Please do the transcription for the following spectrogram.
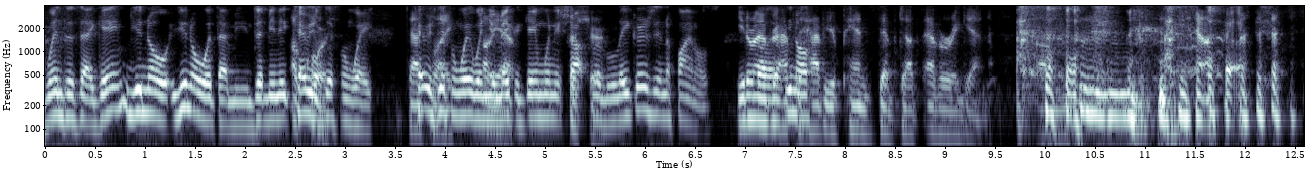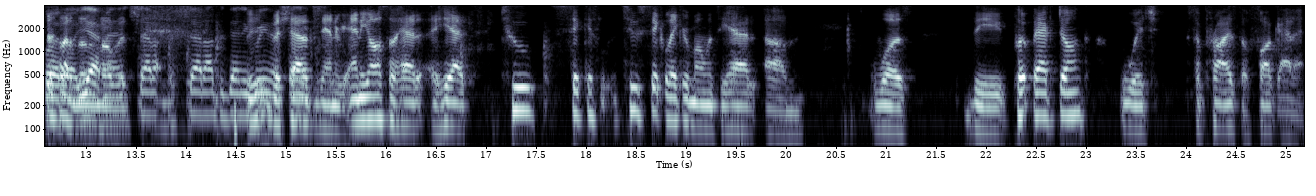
wins us that game, you know, you know what that means. I mean, it carries different weight. That's carries like- different weight when oh, you yeah. make a game-winning shot sure. for the Lakers in the finals. You don't ever uh, have you to have your pants zipped up ever again. Um, know, But uh, yeah, man, shout out, shout out to Danny Green. But shout out to. Danny, and he also had he had two sickest two sick Laker moments. He had um, was the putback dunk, which surprised the fuck out of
